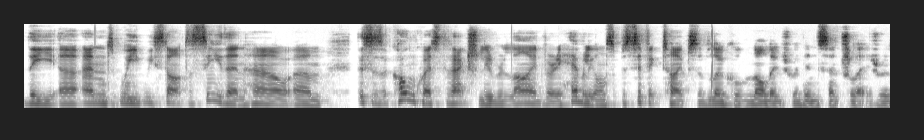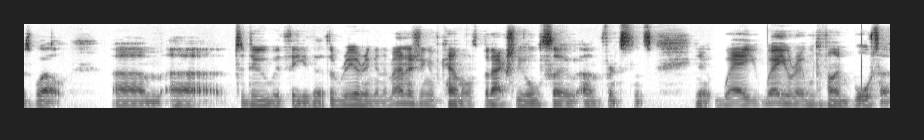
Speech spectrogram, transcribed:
the uh, and we we start to see then how um, this is a conquest that actually relied very heavily on specific types of local knowledge within Central Asia as well um, uh, to do with the, the, the rearing and the managing of camels, but actually also, um, for instance, you know where you, where you're able to find water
